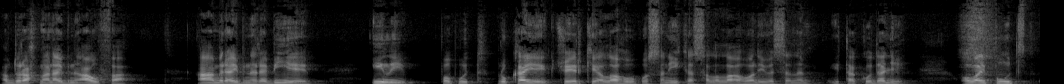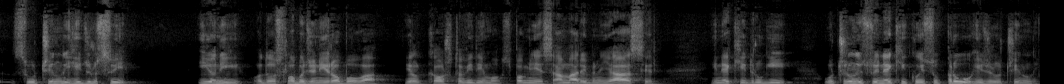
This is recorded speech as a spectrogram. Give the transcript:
Abdurrahmana ibn Aufa, Amira ibn Rabije ili poput Rukaje, čerke Allahov poslanika, sallallahu alaihi ve sellem i tako dalje. Ovaj put su učinili hijđru svi. I oni od oslobođenih robova, jel kao što vidimo, spominje sama ibn Jasir i neki drugi, učinili su i neki koji su prvu hijđru učinili.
